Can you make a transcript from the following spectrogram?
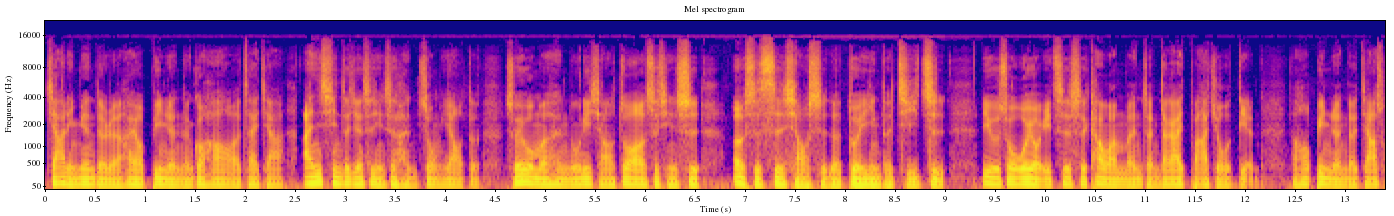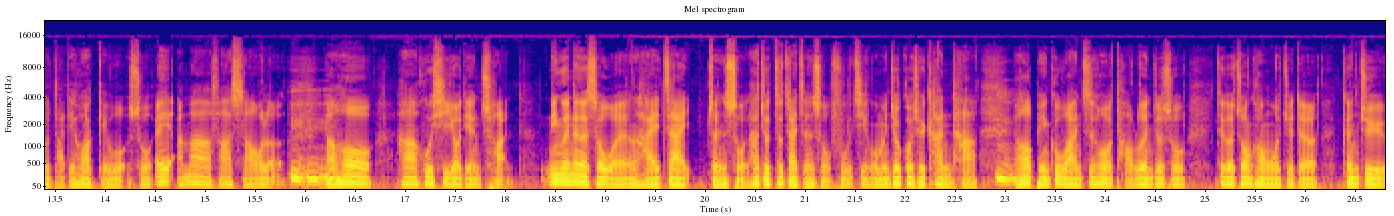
家里面的人还有病人能够好好的在家安心，这件事情是很重要的。所以我们很努力想要做到的事情是二十四小时的对应的机制。例如说，我有一次是看完门诊大概八九点，然后病人的家属打电话给我说：“哎，阿妈发烧了，嗯嗯，然后他呼吸有点喘。”因为那个时候我人还在诊所，他就住在诊所附近，我们就过去看他，然后评估完之后讨论，就说这个状况，我觉得根据。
